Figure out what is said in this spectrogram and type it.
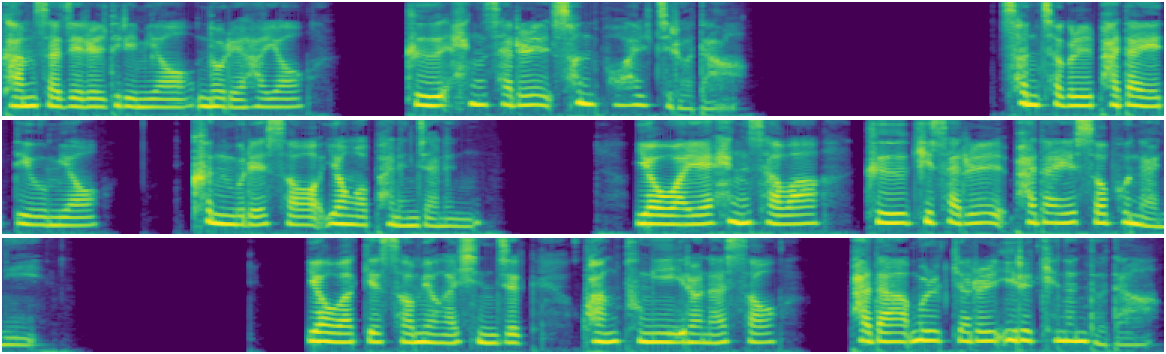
감사제를 드리며 노래하여 그 행사를 선포할지로다. 선척을 바다에 띄우며 큰 물에서 영업하는 자는 여호와의 행사와 그 기사를 바다에서 보나니 여호와께서 명하신즉 광풍이 일어나서 바다 물결을 일으키는도다.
